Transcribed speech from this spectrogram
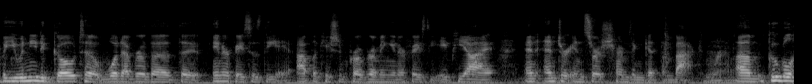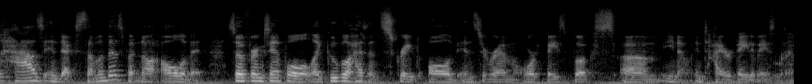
but you would need to go to whatever the, the interface is, the application programming interface, the API, and enter in search terms and get them back. Right. Um, Google has indexed some of this, but not all of it. So, for example, like Google hasn't scraped all of Instagram or Facebook's, um, you know, entire database. Right.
